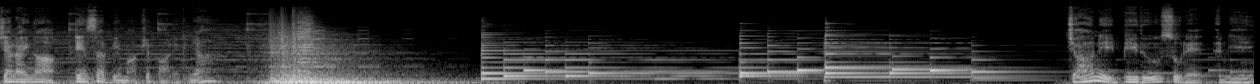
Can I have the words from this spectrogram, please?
ရန်နိုင်က တင်ဆက်ပေးမှာဖြစ်ပါတယ်ခင်ဗျာဂျားနေပြည်သူဆိုတဲ့အမြင်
